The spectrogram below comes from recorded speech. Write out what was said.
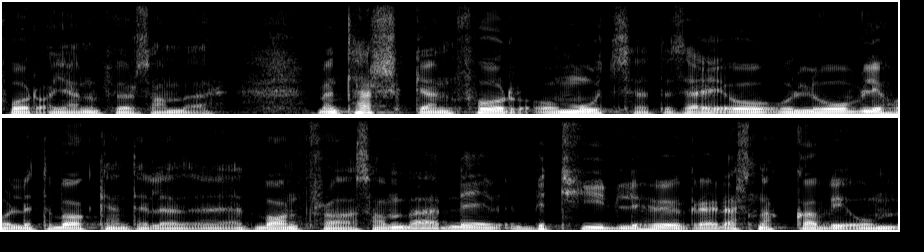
for å gjennomføre samvær. Men terskelen for å motsette seg og, og lovlig holde tilbake til et barn fra samvær, det er betydelig høyere. Der snakker vi om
